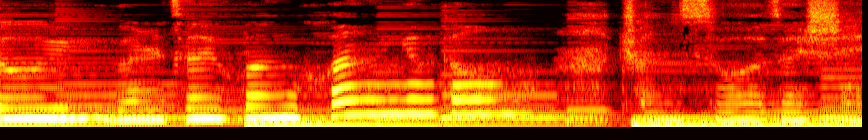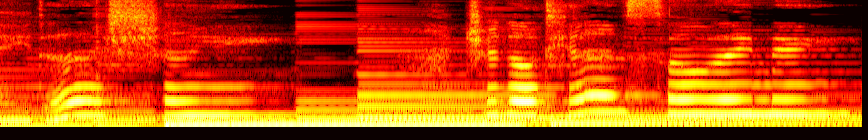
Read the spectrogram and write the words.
有鱼儿在缓缓游动，穿梭在谁的身影？直到天色微明，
